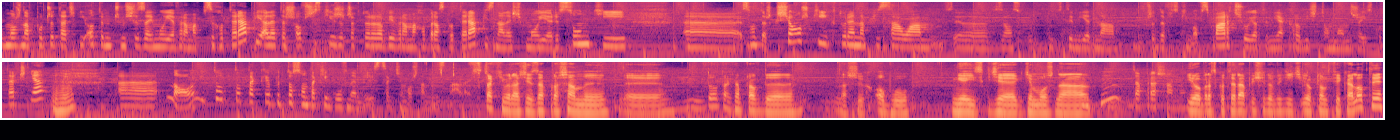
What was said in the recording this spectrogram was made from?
można poczytać i o tym, czym się zajmuję w ramach psychoterapii, ale też o wszystkich rzeczach, które robię w ramach obrazkoterapii, znaleźć moje rysunki, e, są też książki, które napisałam, w związku z tym jedna przede wszystkim o wsparciu i o tym, jak robić to mądrze i skutecznie. Mhm. E, no i to, to, tak jakby, to są takie główne miejsca, gdzie można mnie znaleźć. W takim razie zapraszamy e, do tak naprawdę naszych obu miejsc, gdzie, gdzie można mhm, Zapraszamy. i o obrazkoterapii się dowiedzieć, i o klątwie kaloty.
